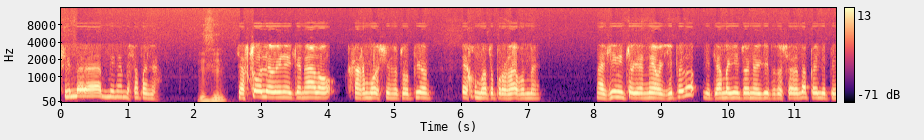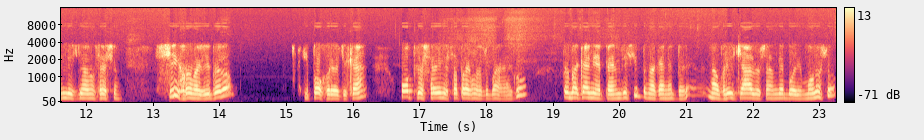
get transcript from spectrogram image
Σήμερα μείναμε στα παλιά. Mm-hmm. Γι' αυτό λέω είναι και ένα άλλο χαρμόσυνο το οποίο έχουμε να το προλάβουμε να γίνει το νέο γήπεδο, γιατί άμα γίνει το νέο γήπεδο 45-50 θέσεων, σύγχρονο γήπεδο, υποχρεωτικά, όποιος θα είναι στα πράγματα του Παναγικού, πρέπει να κάνει επένδυση, πρέπει να, κάνει, να βρει και άλλους αν δεν μπορεί μόνος του,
